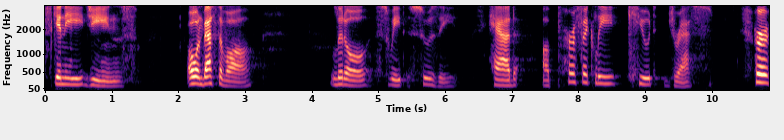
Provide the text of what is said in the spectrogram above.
skinny jeans. Oh, and best of all, little sweet Susie had a perfectly cute dress. Her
